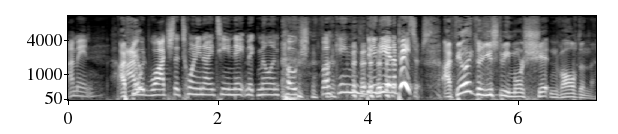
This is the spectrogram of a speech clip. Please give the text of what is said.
I mean, I I, would watch the 2019 Nate McMillan coached fucking the Indiana Pacers. I feel like there used to be more shit involved in that.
